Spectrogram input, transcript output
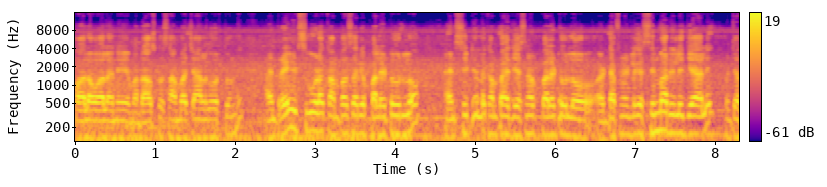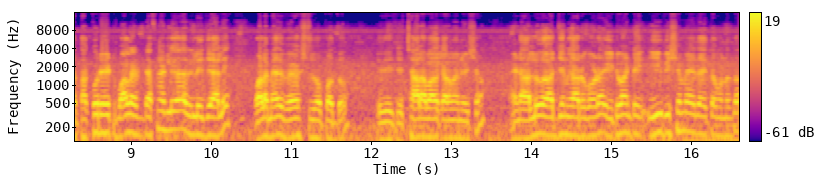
ఫాలో అవ్వాలని మన రాసుకో సాంబార్ ఛానల్ కోరుతుంది. అండ్ రైడ్స్ కూడా కంపల్సరీగా పల్లెటూరులో అండ్ సిటీలో కంపేర్ చేసినప్పుడు పల్లెటూరులో డెఫినెట్లీగా సినిమా రిలీజ్ చేయాలి. కొంచెం తక్కువ రేట్ వాళ్ళకి డెఫినెట్లీగా రిలీజ్ చేయాలి. వాళ్ళ మీద వ్యవస్థ చూపొద్దు. ఇది చాలా బాధాకరమైన విషయం. అండ్ అల్లు అర్జున్ గారు కూడా ఇటువంటి ఈ విషయం ఏదైతే ఉన్నదో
